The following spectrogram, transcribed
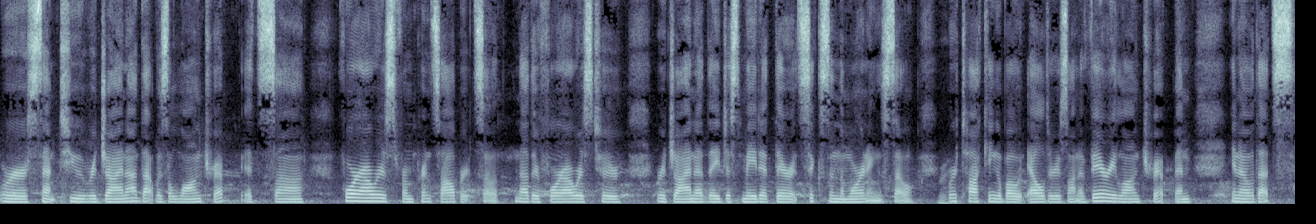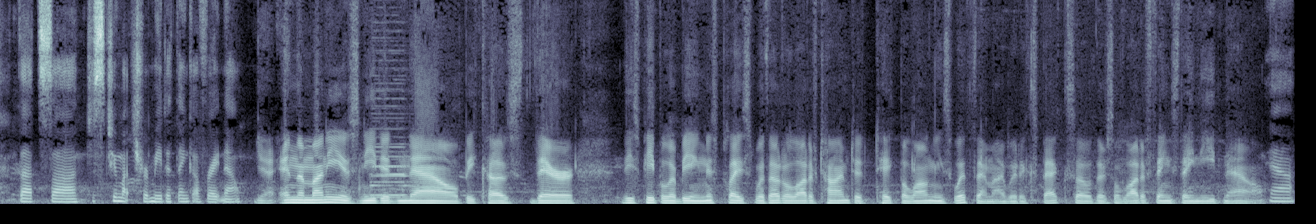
were sent to Regina. That was a long trip. It's uh, four hours from Prince Albert, so another four hours to Regina. They just made it there at six in the morning. So right. we're talking about elders on a very long trip, and you know that's that's uh, just too much for me to think of right now. Yeah, and the money is needed now because they're these people are being misplaced without a lot of time to take belongings with them, I would expect. So there's a lot of things they need now. Yeah.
